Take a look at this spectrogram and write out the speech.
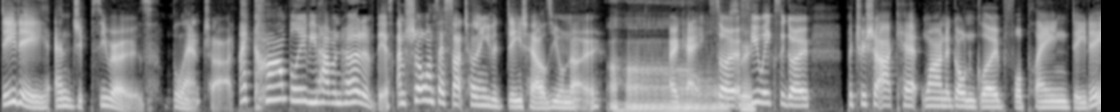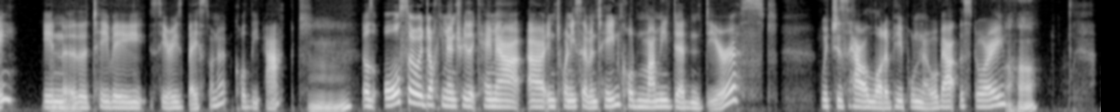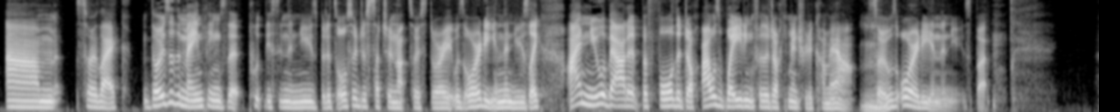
Dee Dee and Gypsy Rose Blanchard. I can't believe you haven't heard of this. I'm sure once I start telling you the details, you'll know. uh huh. Okay. So a few weeks ago, Patricia Arquette won a Golden Globe for playing Dee Dee in the TV series based on it called The Act. Mm. There was also a documentary that came out uh, in 2017 called Mummy, Dead and Dearest, which is how a lot of people know about the story. Uh huh. Um, so like those are the main things that put this in the news, but it's also just such a nutso story. It was already in the news. Like I knew about it before the doc. I was waiting for the documentary to come out, so it was already in the news. But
